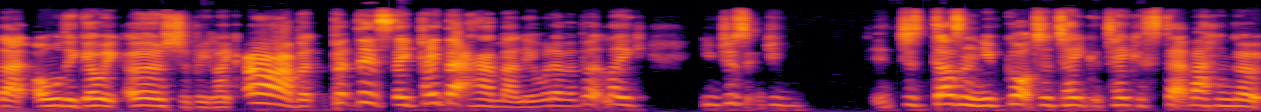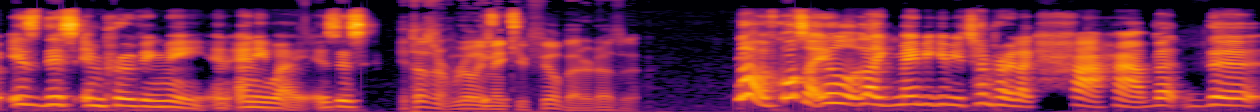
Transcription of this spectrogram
that old egoic urge to be like ah but but this they played that hand value or whatever. But like you just you it just doesn't. You've got to take take a step back and go, is this improving me in any way? Is this? It doesn't really make you feel better, does it? No, of course not. It'll like maybe give you temporary like ha ha, but the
